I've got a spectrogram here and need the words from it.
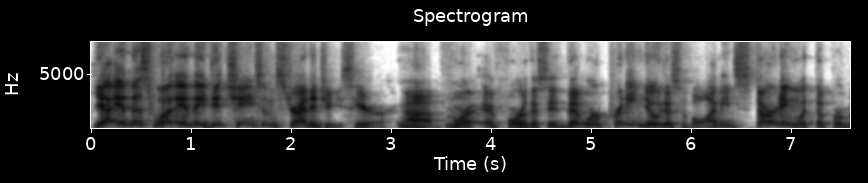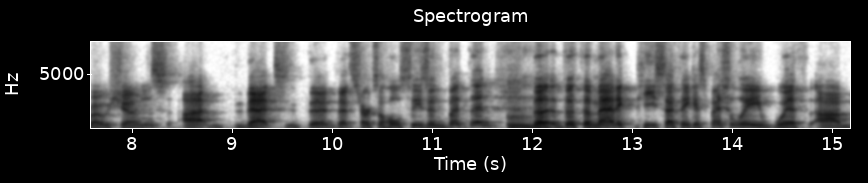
Yeah, and this what and they did change some strategies here Mhm, uh, for uh, for this that were pretty noticeable. I mean, starting with the promotions uh, that that that starts the whole season, but then Mhm. the the thematic piece, I think, especially with um,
